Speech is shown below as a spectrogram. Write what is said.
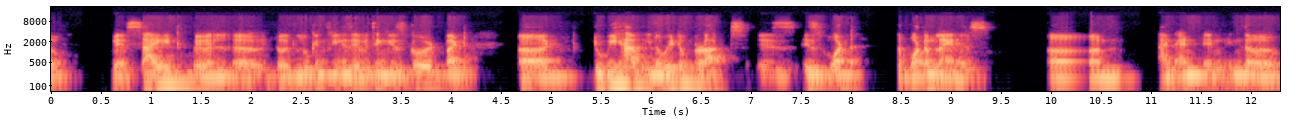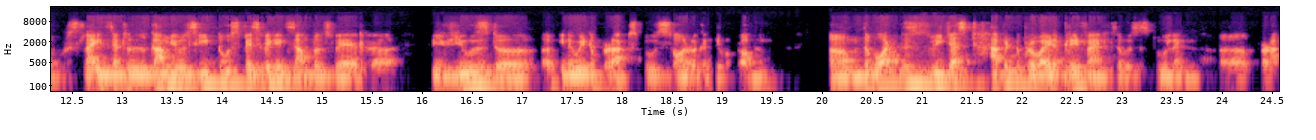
uh, site where the look and feel is everything is good, but do we have innovative products? Is is what the bottom line is. Um, and and in, in the slides that will come, you will see two specific examples where we've used uh, innovative products to solve a consumer problem. Um, the what is we just happen to provide a great financial services tool and uh, product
